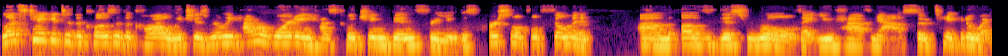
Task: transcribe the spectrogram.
let's take it to the close of the call, which is really how rewarding has coaching been for you, this personal fulfillment um, of this role that you have now. So take it away.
